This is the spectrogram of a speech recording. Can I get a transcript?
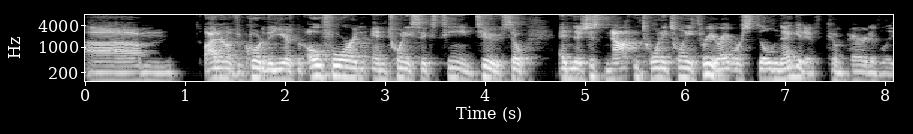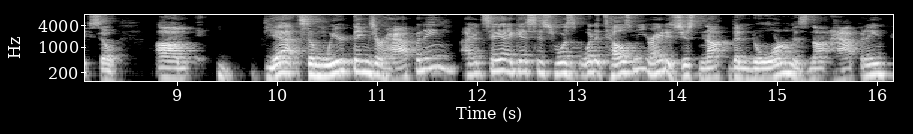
Um, I don't know if you quoted the years, but 04 and, and 2016 too. So, and there's just not in 2023, right? We're still negative comparatively. So, um, yeah, some weird things are happening. I would say, I guess this was what it tells me, right? It's just not the norm is not happening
